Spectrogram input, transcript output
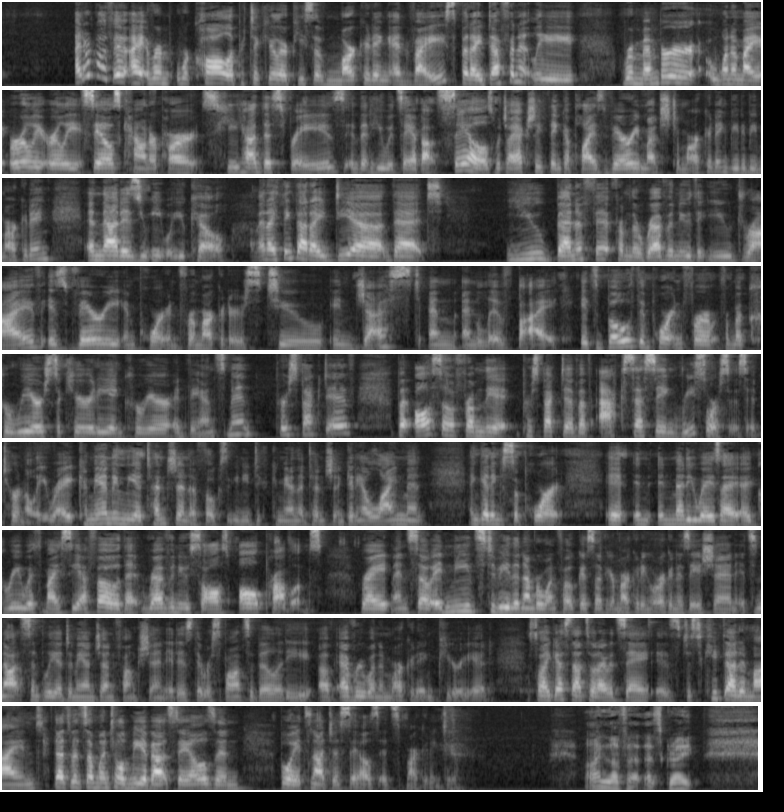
I don't know if I recall a particular piece of marketing advice, but I definitely remember one of my early, early sales counterparts. He had this phrase that he would say about sales, which I actually think applies very much to marketing, B2B marketing, and that is you eat what you kill. And I think that idea that you benefit from the revenue that you drive is very important for marketers to ingest and, and live by. It's both important for from a career security and career advancement perspective, but also from the perspective of accessing resources internally, right? Commanding the attention of folks that you need to command the attention, getting alignment and getting support. In, in many ways, I agree with my CFO that revenue solves all problems right? And so it needs to be the number one focus of your marketing organization. It's not simply a demand gen function, it is the responsibility of everyone in marketing, period. So I guess that's what I would say is just keep that in mind. That's what someone told me about sales and boy, it's not just sales, it's marketing too. I love that. That's great.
